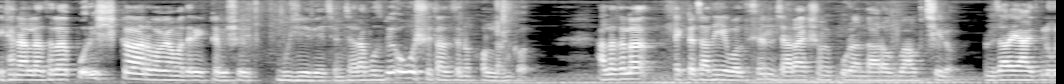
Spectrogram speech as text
এখানে আল্লাহ তালা পরিষ্কারভাবে আমাদের একটা বিষয় বুঝিয়ে দিয়েছেন। যারা বুঝবে অবশ্যই তাদের জন্য কল্যাণকর। আল্লাহ তালা একটা জাতিকে বলতেছেন, যারা একসময় পুরান দ্বারক বাহক ছিল মানে যারা এই আয়াতগুলো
